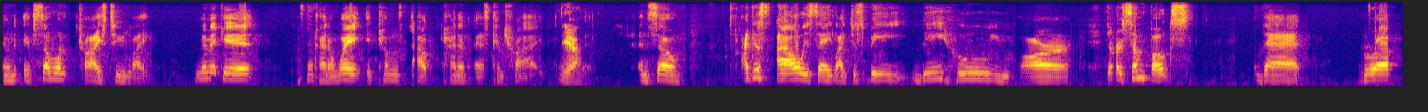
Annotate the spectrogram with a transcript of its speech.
And if someone tries to like mimic it in some kind of way, it comes out kind of as contrived. Yeah. And so I just I always say like just be be who you are. There are some folks that grew up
